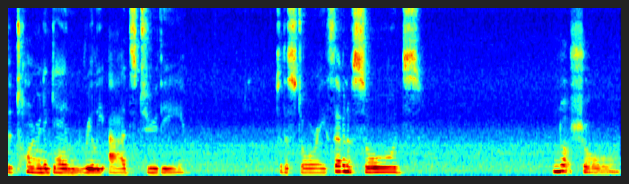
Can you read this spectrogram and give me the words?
the tone again really adds to the to the story. Seven of Swords. not sure.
